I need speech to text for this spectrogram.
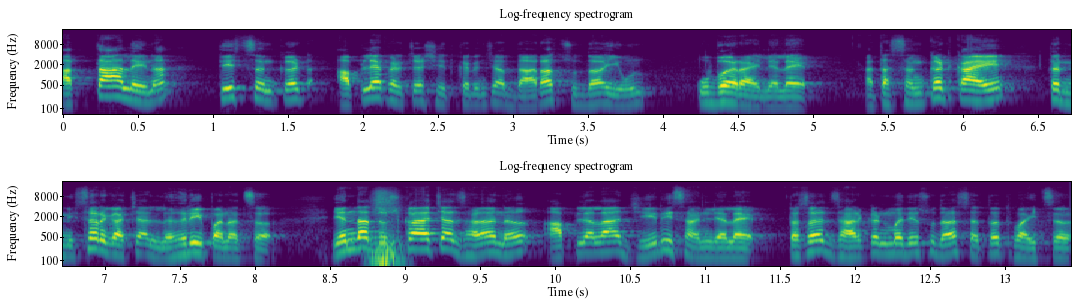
आत्ता आलंय ना तेच संकट आपल्याकडच्या शेतकऱ्यांच्या दारात सुद्धा येऊन उभं राहिलेलं आहे. आता संकट काय आहे? तर निसर्गाच्या लहरीपणाचं. यंदा दुष्काळाच्या झळानं आपल्याला जेरीस आणलेलं आहे. तसंच झारखंडमध्ये सुद्धा सतत व्हायचं.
